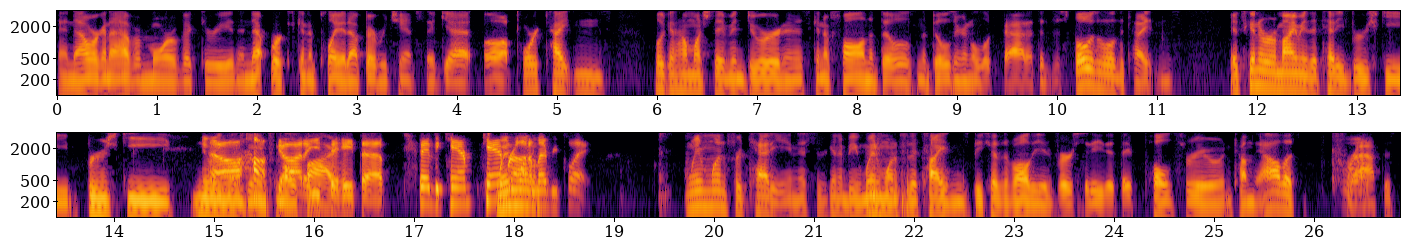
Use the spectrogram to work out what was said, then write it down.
and now we're going to have a moral victory. And the network's going to play it up every chance they get. Oh, poor Titans! Look at how much they've endured, and it's going to fall on the Bills, and the Bills are going to look bad at the disposal of the Titans. It's going to remind me of the Tedy Bruschi Bruschi New England oh game from God, I used to hate that. They had the cam- camera Win on them every play. win one for Tedy, and this is going to be win one for the Titans because of all the adversity that they've pulled through and come. All this crap, this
